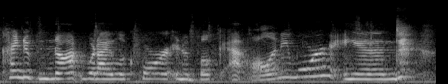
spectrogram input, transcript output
kind of not what I look for in a book at all anymore and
